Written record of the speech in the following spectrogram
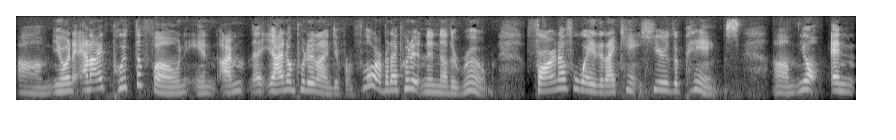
um, you know, and, and I put the phone in. I'm I don't put it on a different floor, but I put it in another room, far enough away that I can't hear the pings. Um, you know, and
